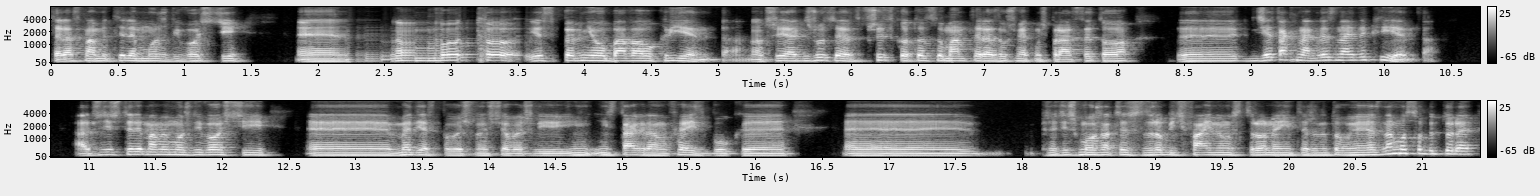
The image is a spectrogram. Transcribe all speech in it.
Teraz mamy tyle możliwości, y, no bo to jest pewnie obawa o klienta. No, czy jak rzucę wszystko to, co mam teraz, załóżmy jakąś pracę, to y, gdzie tak nagle znajdę klienta? Ale przecież tyle mamy możliwości, media społecznościowe, czyli Instagram, Facebook, przecież można też zrobić fajną stronę internetową. Ja znam osoby, które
